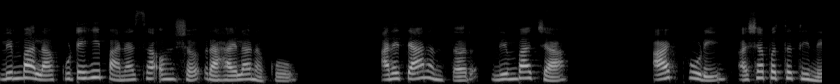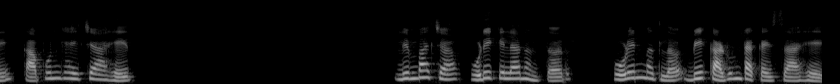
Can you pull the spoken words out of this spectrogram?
लिंबाला कुठेही पाण्याचा अंश राहायला नको. आणि त्यानंतर लिंबाच्या आठ फोडी अशा पद्धतीने कापून घ्यायच्या आहेत. लिंबाच्या फोडी केल्यानंतर फोडींमधलं बी काढून टाकायचं आहे.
